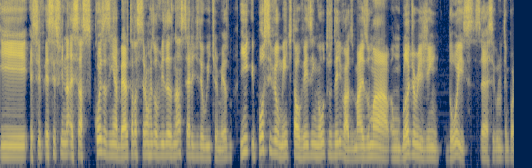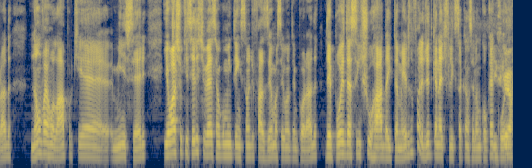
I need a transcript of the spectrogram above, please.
e esse, esses fina, essas coisas em aberto elas serão resolvidas na série de The Witcher mesmo e, e possivelmente talvez em outros derivados, mas uma um Blood Origin 2, é, segunda temporada, não vai rolar porque é minissérie. E eu acho que se eles tivessem alguma intenção de fazer uma segunda temporada, depois dessa enxurrada aí também, eles não fariam. Do jeito que a Netflix tá cancelando qualquer isso coisa,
